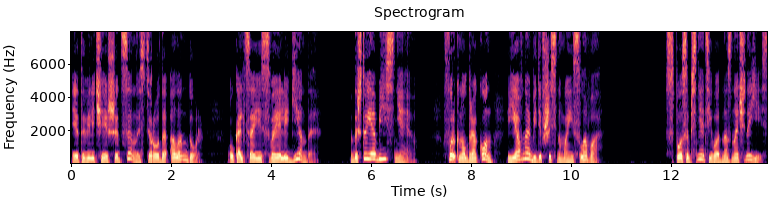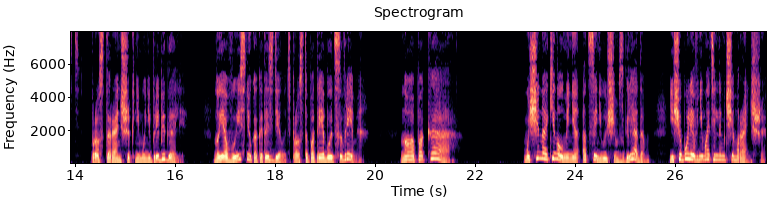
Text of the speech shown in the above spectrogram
Это величайшая ценность рода Аландор. У кольца есть своя легенда. Да что я объясняю? Фыркнул дракон, явно обидевшись на мои слова. Способ снять его однозначно есть. Просто раньше к нему не прибегали. Но я выясню, как это сделать, просто потребуется время. Ну а пока... Мужчина окинул меня оценивающим взглядом, еще более внимательным, чем раньше.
